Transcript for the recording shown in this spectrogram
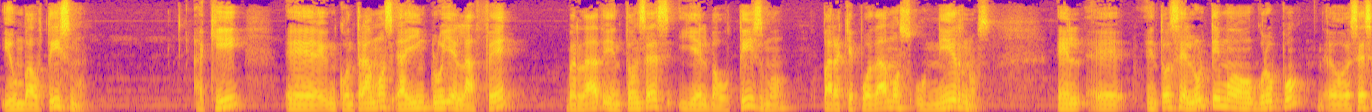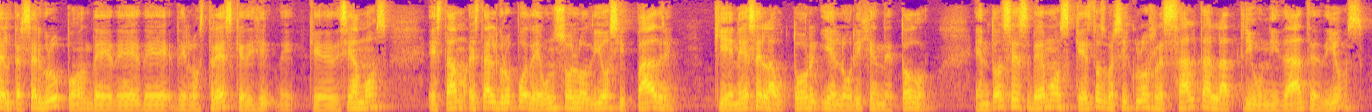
y un bautismo. Aquí eh, encontramos, ahí incluye la fe, ¿verdad? Y entonces, y el bautismo para que podamos unirnos. El, entonces el último grupo, o ese es el tercer grupo de, de, los tres que, que decíamos, está, está el grupo de un solo Dios y Padre, quien es el autor y el origen de todo. Entonces vemos que estos versículos resaltan la triunidad de Dios.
